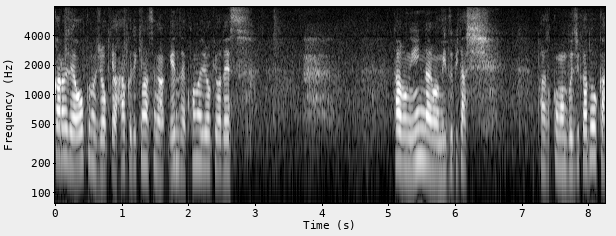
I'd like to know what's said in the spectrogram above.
からでは多くの状況を把握できますが現在この状況です。多分院内も水浸しパソコンも無事かどうか。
